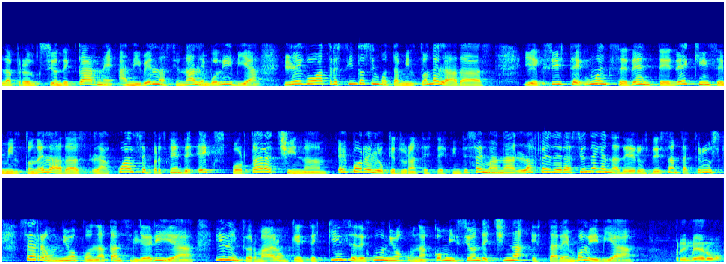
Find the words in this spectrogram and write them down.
La producción de carne a nivel nacional en Bolivia llegó a 350.000 toneladas y existe un excedente de 15.000 toneladas, la cual se pretende exportar a China. Es por ello que durante este fin de semana la Federación de Ganaderos de Santa Cruz se reunió con la Cancillería y le informaron que este 15 de junio una comisión de China estará en Bolivia. Primero,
